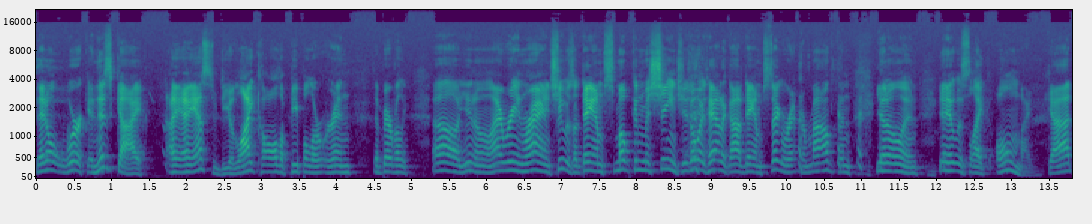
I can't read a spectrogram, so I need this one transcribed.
they don't work. And this guy, I, I asked him, do you like all the people that were in the Beverly? Oh, you know, Irene Ryan, she was a damn smoking machine. She's always had a goddamn cigarette in her mouth. And, you know, and it was like, oh my God.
